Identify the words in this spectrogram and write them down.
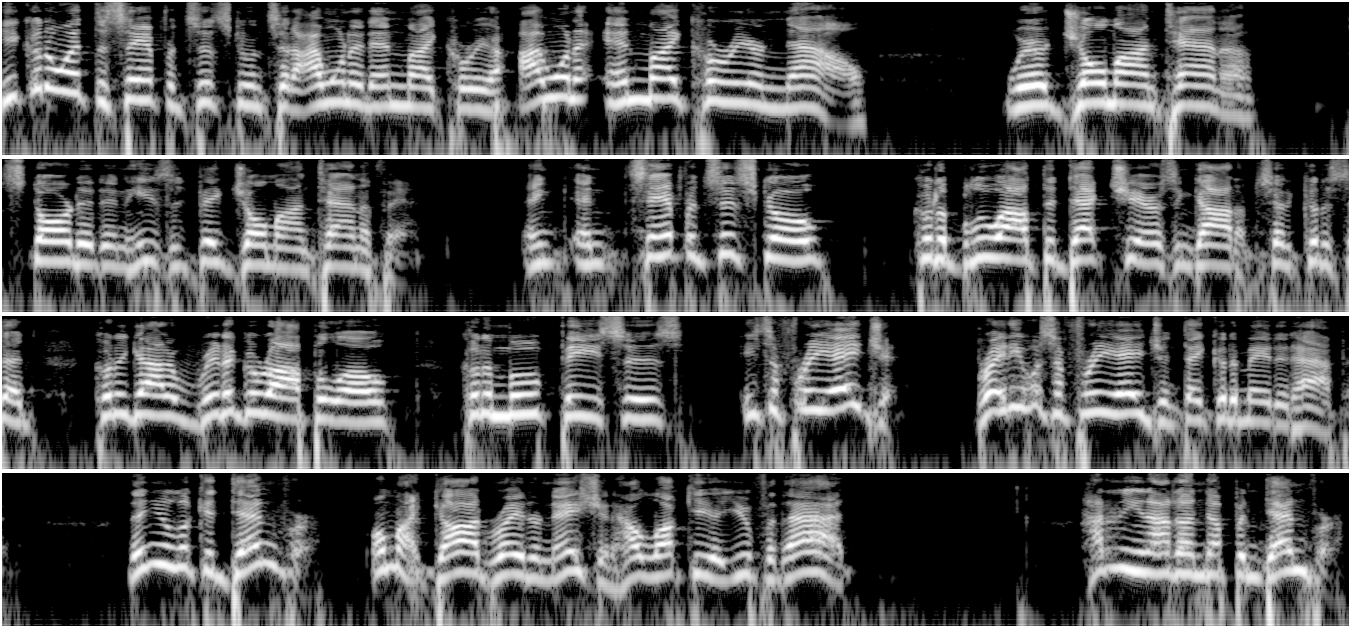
He could have went to San Francisco and said, "I want to end my career. I want to end my career now, where Joe Montana started, and he's a big Joe Montana fan." And and San Francisco could have blew out the deck chairs and got him. Said could have said could have got rid of Garoppolo, could have moved pieces. He's a free agent. Brady was a free agent. They could have made it happen. Then you look at Denver. Oh my God, Raider Nation, how lucky are you for that? How did he not end up in Denver?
